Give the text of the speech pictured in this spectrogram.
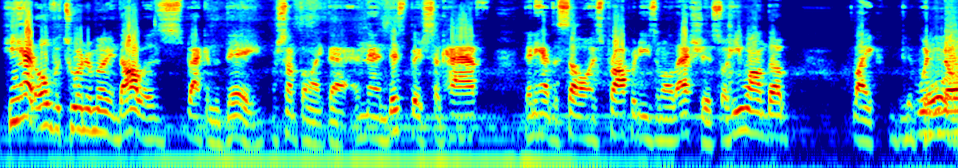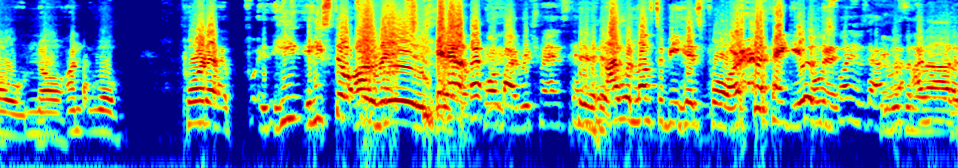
he had over 200 million dollars back in the day or something like that, and then this bitch took half. Then he had to sell all his properties and all that shit. So he wound up like with no no un, well poor to, he he's still our rich. yeah. Poor by rich man standards. I would love to be his poor. Thank you. What was funny was that He I, wasn't I allowed remember,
